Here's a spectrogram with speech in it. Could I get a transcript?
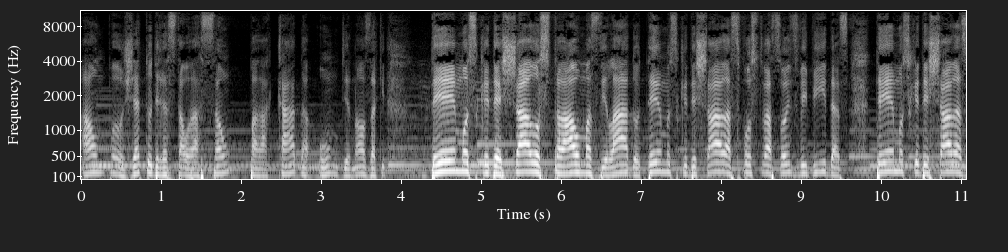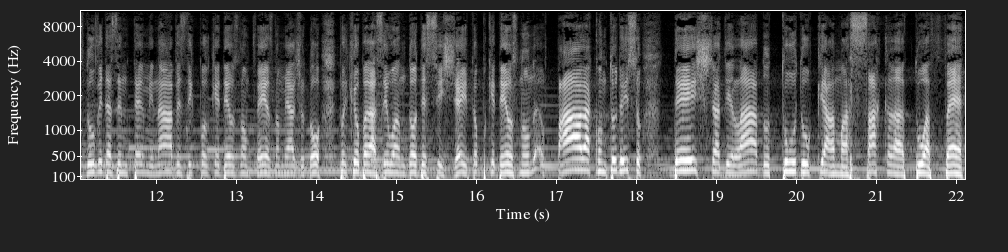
Há um projeto de restauração para cada um de nós aqui. Temos que deixar os traumas de lado, temos que deixar as frustrações vividas, temos que deixar as dúvidas intermináveis de porque Deus não fez, não me ajudou, porque o Brasil andou desse jeito, porque Deus não. Para com tudo isso, deixa de lado tudo que massacra a tua fé,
